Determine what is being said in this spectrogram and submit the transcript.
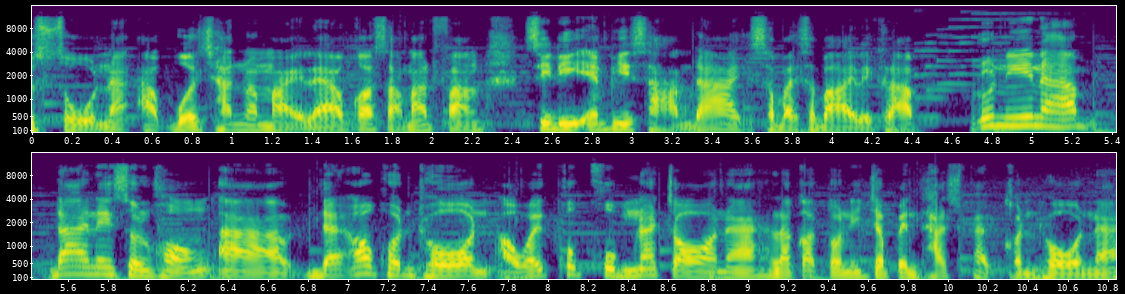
2.0 นะ อัพเวอร์ชันมาใหม่แล้วก็สามารถฟัง CD MP3 ได้สบายๆเลยครับ รุ่นนี้นะครับ ได้ในส่วนของอ่า Dial Control เอาไว้ควบคุมหน้าจอนะ แล้วก็ตัวนี้จะเป็น Touchpad Control นะ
